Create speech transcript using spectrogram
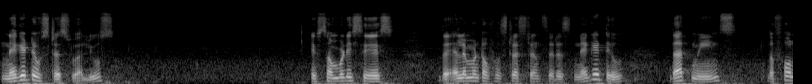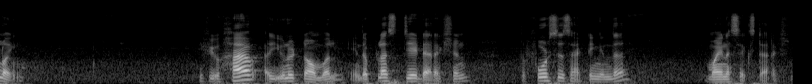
negative stress values if somebody says the element of a stress tensor is negative that means the following if you have a unit normal in the plus j direction the force is acting in the minus x direction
